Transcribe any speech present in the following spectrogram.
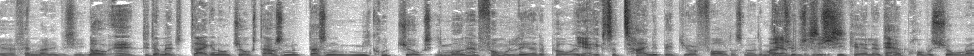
øh, hvad fanden var det, jeg vil sige? Nå, øh, det der med, at der ikke er nogen jokes. Der er jo sådan, der er sådan mikro-jokes i måden, han formulerer det på. Ikke? Ja. It's a tiny bit your fault og sådan noget. Det er meget Ja, typisk, at præcis. sige, kan jeg lave de Ja. der proportioner,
